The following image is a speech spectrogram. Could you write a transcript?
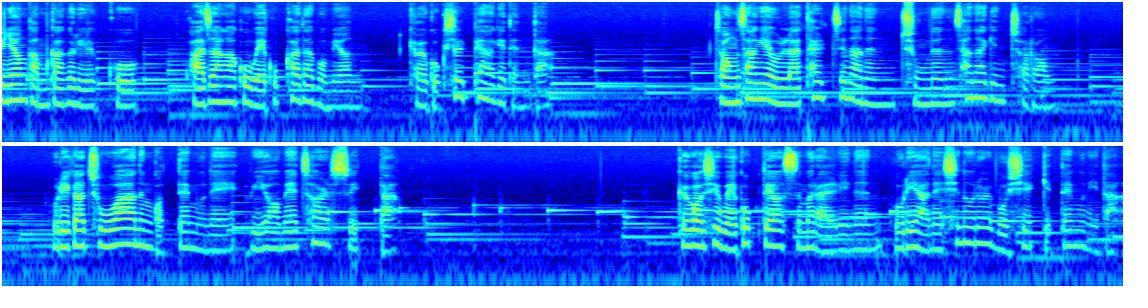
균형 감각을 잃고 과장하고 왜곡하다 보면 결국 실패하게 된다. 정상에 올라 탈진하는 죽는 산악인처럼 우리가 좋아하는 것 때문에 위험에 처할 수 있다. 그것이 왜곡되었음을 알리는 우리 안의 신호를 무시했기 때문이다.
